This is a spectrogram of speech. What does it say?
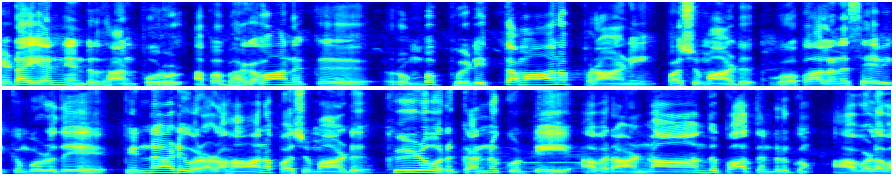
இடையன் என்றுதான் பொருள். அப்ப பகவானுக்கு ரொம்ப பிடித்தமான பிராணி பசுமாடு. கோபாலனை சேவிக்கும் பொழுதே பின்னாடி ஒரு அழகான பசுமாடு கீழே ஒரு கண்ணுக்குட்டி அவர் அண்ணாந்து பார்த்துட்டு இருக்கும் அவ்வளவு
